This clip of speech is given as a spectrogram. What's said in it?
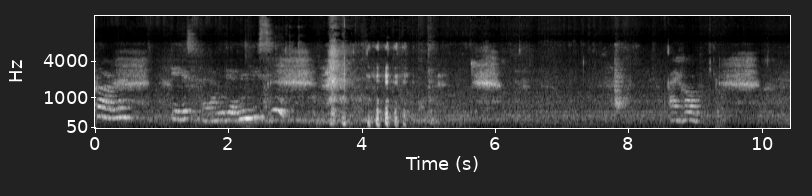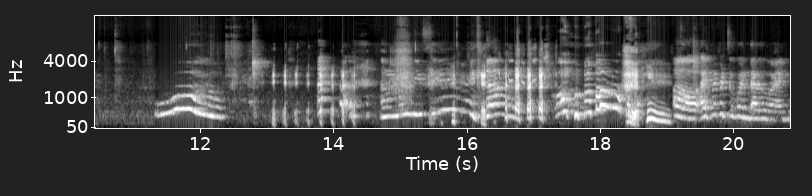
problem is that I'm getting busy. I hope. Ooh! Oh. I prefer to win that one.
